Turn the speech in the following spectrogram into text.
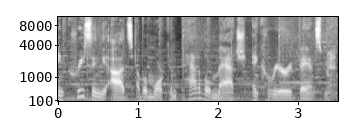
increasing the odds of a more compatible match and career advancement.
